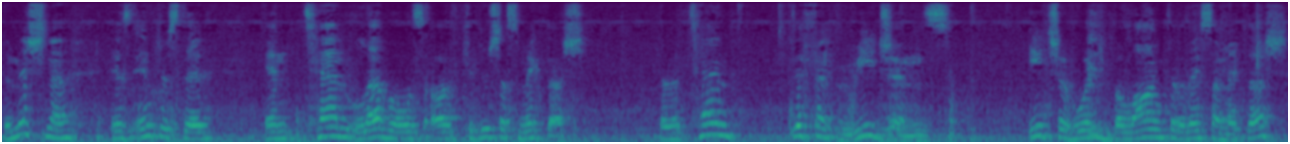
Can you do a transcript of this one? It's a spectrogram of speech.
the Mishnah is interested in 10 levels of Kedushas Mikdash. There are 10 different regions, each of which belong to the Beis HaMikdash,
